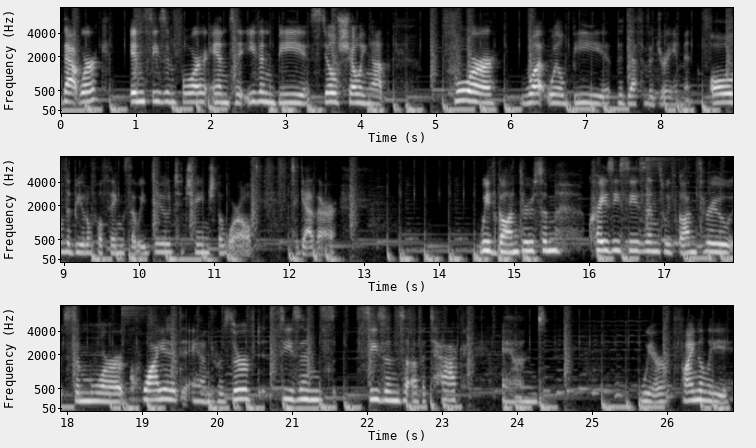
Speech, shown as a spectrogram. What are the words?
that work in season four and to even be still showing up for what will be the death of a dream and all the beautiful things that we do to change the world together. We've gone through some crazy seasons. We've gone through some more quiet and reserved seasons, seasons of attack, and we're finally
